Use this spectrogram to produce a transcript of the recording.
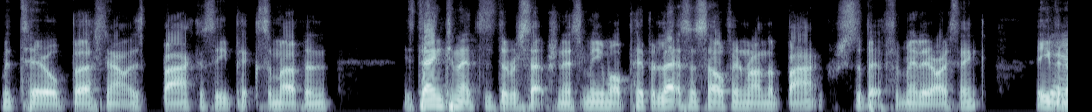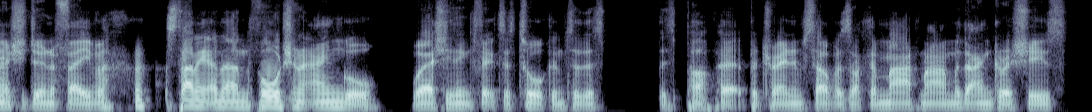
material bursting out his back as he picks him up and he's then connected to the receptionist. Meanwhile, Pippa lets herself in around the back, which is a bit familiar, I think, even Yeah. though she's doing a favour. Standing at an unfortunate angle where she thinks Victor's talking to this this puppet, portraying himself as like a madman with anger issues.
